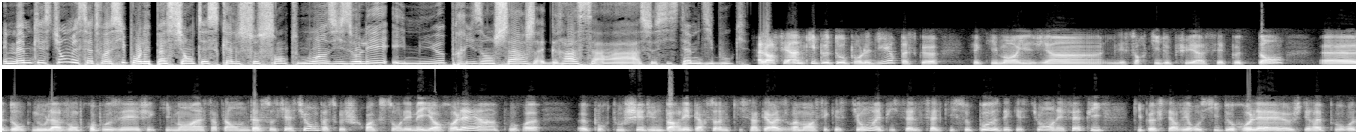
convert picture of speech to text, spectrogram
Et même question, mais cette fois-ci pour les patientes, est-ce qu'elles se sentent moins isolées et mieux prises en charge grâce à ce système d'e-book? Alors c'est un petit peu tôt pour le dire parce que effectivement il vient, il est sorti depuis assez peu de temps. Euh, donc nous l'avons proposé effectivement à un certain nombre d'associations parce que je crois que ce sont les meilleurs relais hein, pour euh, euh, pour toucher d'une part les personnes qui s'intéressent vraiment à ces questions et puis celles celles qui se posent des questions en effet puis qui peuvent servir aussi de relais je dirais pour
